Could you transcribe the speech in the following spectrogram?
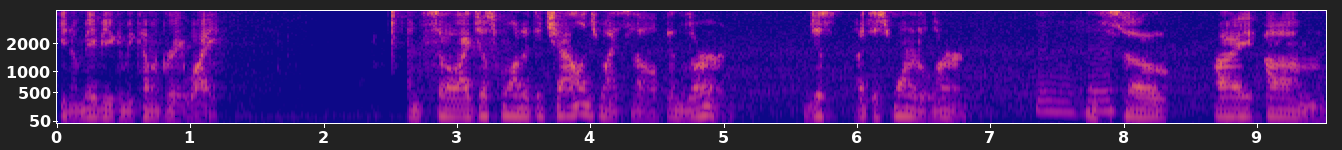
you know, maybe you can become a great white. And so I just wanted to challenge myself and learn. Just I just wanted to learn. Mm-hmm. And so I um,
